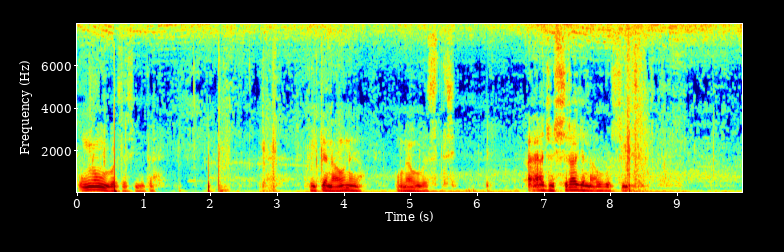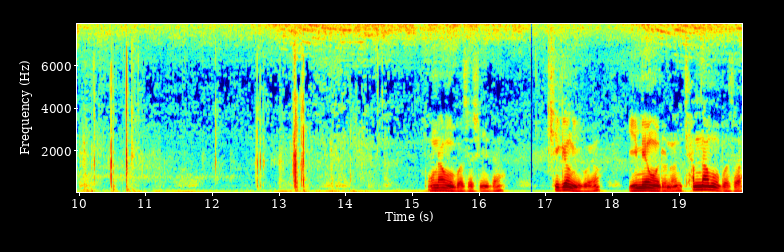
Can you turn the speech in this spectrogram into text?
뽕나무 버섯입니다. 굵게 나오네요. 뽕나무 버섯들이. 아주 실하게 나오고 있습니다. 뽕나무 버섯입니다. 식용이고요. 이명으로는 참나무 버섯,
